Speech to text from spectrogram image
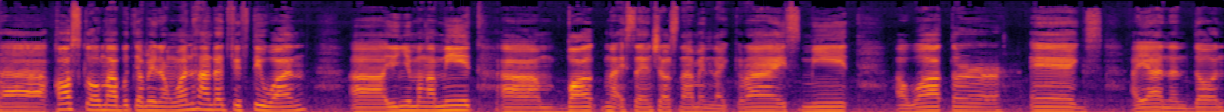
Sa Costco, umabot kami ng 151. Ah, yun yung mga meat, um, bulk na essentials namin like rice, meat, ah, water, eggs, ayan, nandun.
